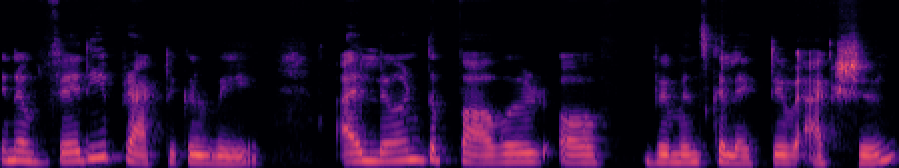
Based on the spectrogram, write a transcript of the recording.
in a very practical way i learned the power of women's collective action.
